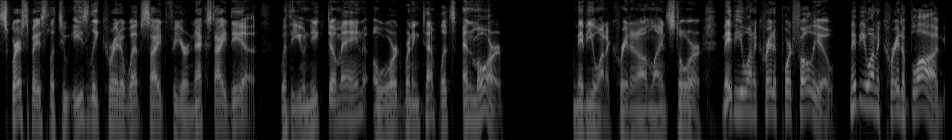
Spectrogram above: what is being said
Squarespace lets you easily create a website for your next idea with a unique domain, award winning templates, and more. Maybe you want to create an online store. Maybe you want to create a portfolio. Maybe you want to create a blog.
